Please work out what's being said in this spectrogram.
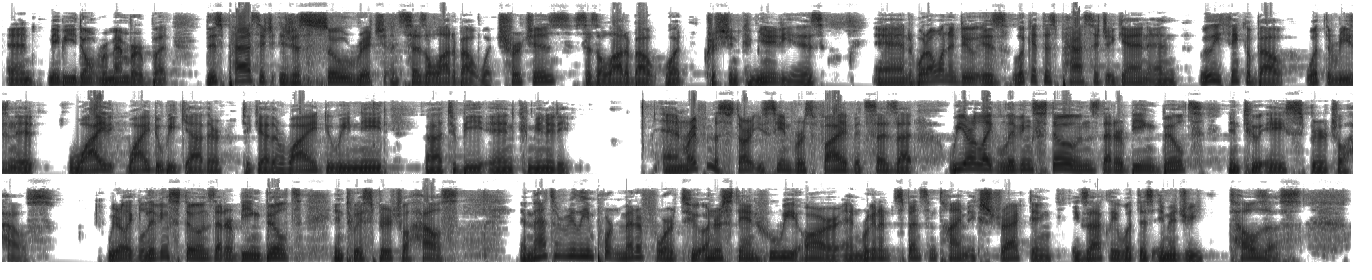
and maybe you don't remember, but this passage is just so rich and says a lot about what church is, says a lot about what Christian community is. And what I want to do is look at this passage again and really think about what the reason is. Why, why do we gather together? Why do we need uh, to be in community? And right from the start, you see in verse 5, it says that we are like living stones that are being built into a spiritual house. We are like living stones that are being built into a spiritual house. And that's a really important metaphor to understand who we are, and we're going to spend some time extracting exactly what this imagery tells us.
